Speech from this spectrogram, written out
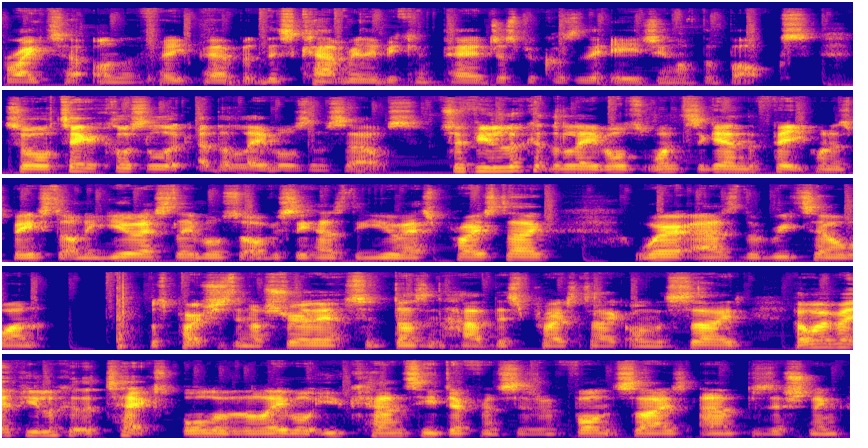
brighter on the fake pair, but this can't really be compared just because of the aging of the box. So we'll take a closer look at the labels themselves. So if you look at the labels, once again, the fake one is based on a US label, so obviously has the US price tag, whereas the retail one was purchased in Australia, so doesn't have this price tag on the side. However, if you look at the text all over the label, you can see differences in font size and positioning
